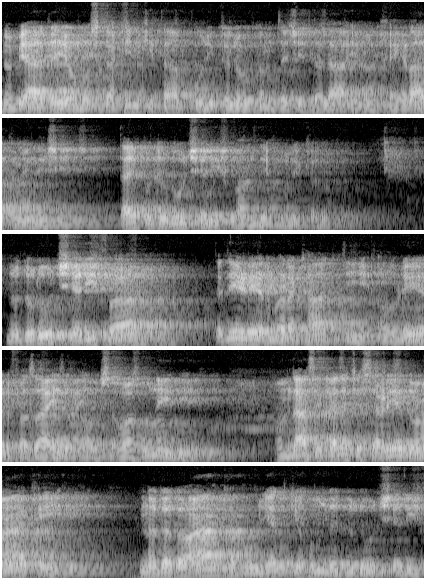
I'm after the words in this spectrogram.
نو بیا د یو مستقل کتاب ولیکلو کوم ته چې دلائل الخیرات ویلی شي دا په درود شریف باندې ولیکلو نو درود شریف د دې ډېر برکات دي او ډېر فضایل او ثوابونه یې دي همداسې کله چې سړی دعا کوي نو د دعا قبولیت کې هم د درود شریف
